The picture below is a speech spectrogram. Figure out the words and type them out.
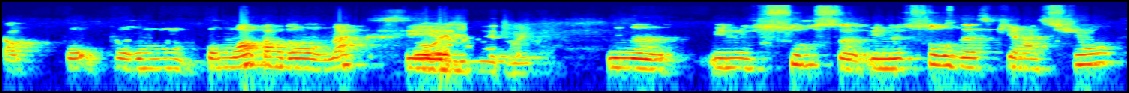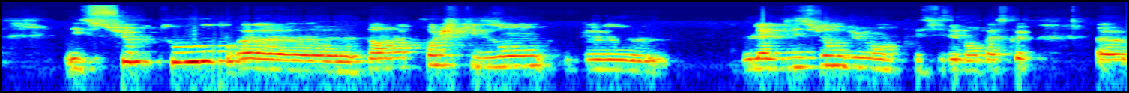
Alors, pour, pour, moi, pardon, Marc, c'est euh, une une source, une source d'inspiration et surtout euh, dans l'approche qu'ils ont de, de la vision du monde précisément. Parce que euh,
